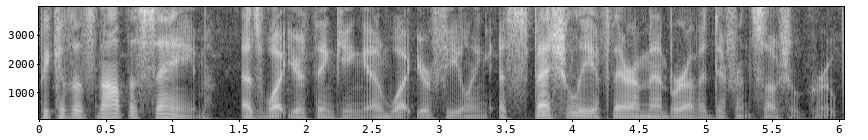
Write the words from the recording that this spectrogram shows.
Because it's not the same as what you're thinking and what you're feeling, especially if they're a member of a different social group.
